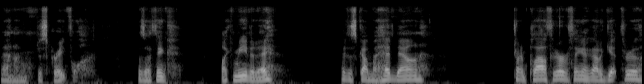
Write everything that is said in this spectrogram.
man, I'm just grateful. Because I think, like me today, I just got my head down, trying to plow through everything I got to get through,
